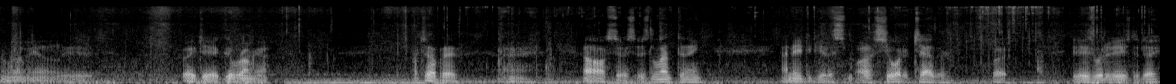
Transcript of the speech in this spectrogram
Romeo right there. Good Romeo. What's up, babe? All right. Oh, it's, it's lengthening. I need to get a, a shorter tether, but it is what it is today.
